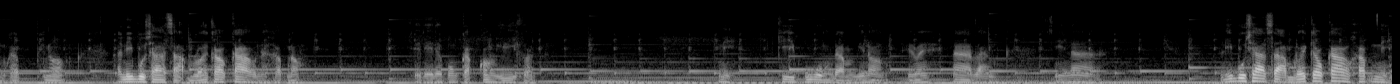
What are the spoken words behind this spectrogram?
ำครับ พี่น้อง อันนี้บูชา 399 นะครับเนาะเดี๋ยวเดี๋ยวผมกลับกล้องดีๆก่อน นี่กี้ปู่องดำพี่น้อง เห็นไหมหน้าหลังนี่หน้า อันนี้บูชา 399 ครับ นี่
